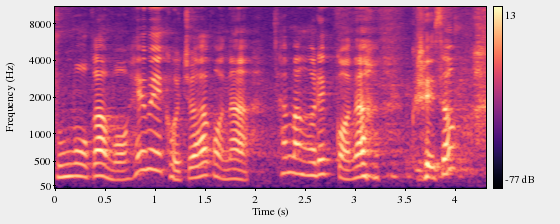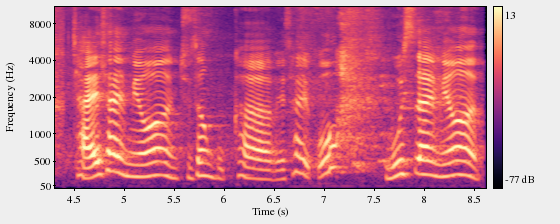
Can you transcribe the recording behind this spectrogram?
부모가 뭐 해외 거주하거나 사망을 했거나 그래서 잘 살면 주상복합에 살고 못 살면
